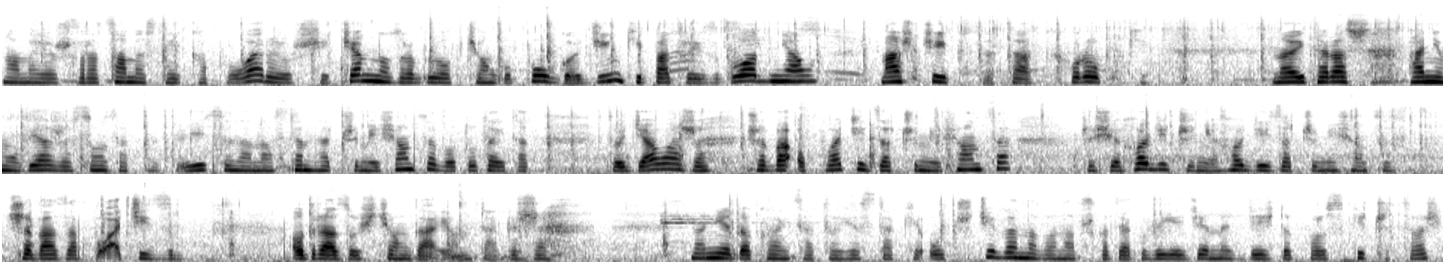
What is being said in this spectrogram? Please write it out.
No my już wracamy z tej kapuery, już się ciemno zrobiło w ciągu pół godzinki. Patryk zgłodniał. Masz chipsy, tak, chrupki. No i teraz pani mówiła, że są zapisy na następne trzy miesiące, bo tutaj tak to działa, że trzeba opłacić za trzy miesiące, czy się chodzi, czy nie chodzi, za trzy miesiące trzeba zapłacić, od razu ściągają, także no nie do końca to jest takie uczciwe, no bo na przykład jak wyjedziemy gdzieś do Polski czy coś,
